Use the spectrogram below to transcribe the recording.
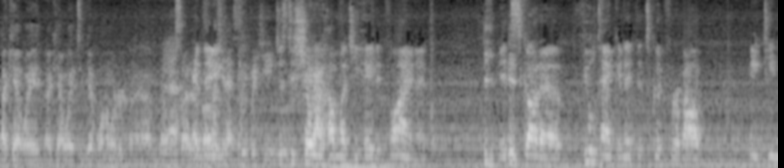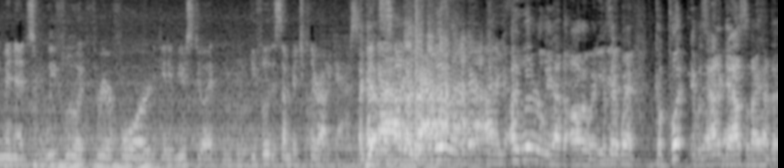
I can't wait. I can't wait to get one ordered. I, I'm, I'm Yeah. excited And about they- Especially that Super G. Just to show Yeah. you how much he hated flying it, it. it's got a fuel tank in it that's good for about 18 minutes. We flew it three or four to get him used to it. Mm-hmm. He flew the sumbitch clear out of gas. I guess. I, literally, I literally had to auto it because it went kaput. It was out of gas, and I had to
